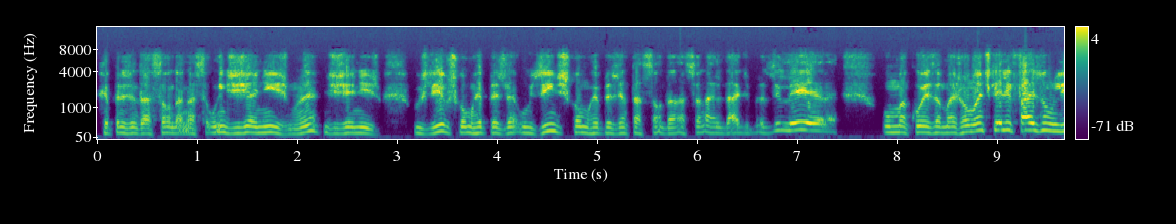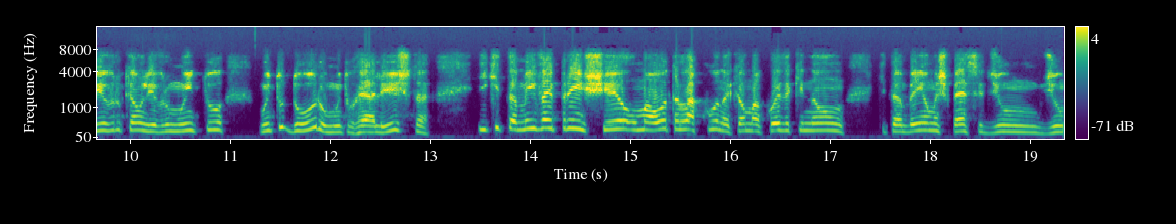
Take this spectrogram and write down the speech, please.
representação da nação, o indigenismo, né? Indigenismo. Os livros como os índios como representação da nacionalidade brasileira, uma coisa mais romântica. Ele faz um livro que é um livro muito, muito duro, muito realista e que também vai preencher uma outra lacuna, que é uma coisa que não, que também é uma espécie de um, de um,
